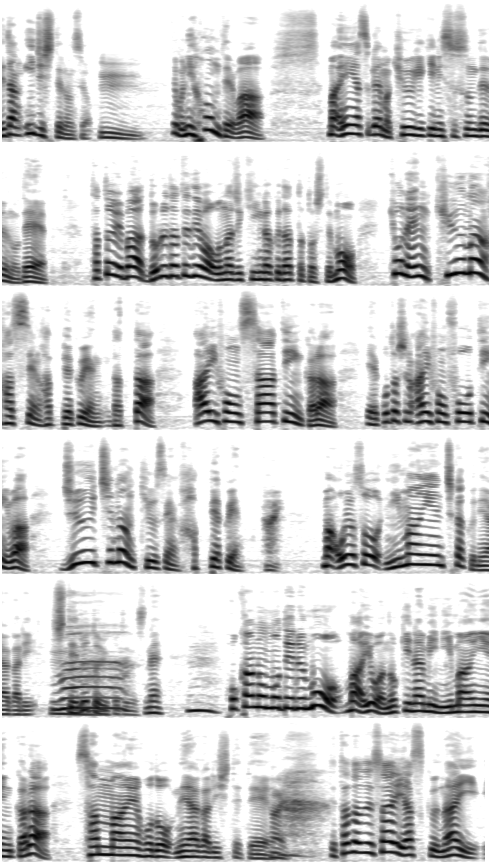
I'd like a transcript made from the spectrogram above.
値段維持してるんですよ。うんでも日本では、まあ、円安が今急激に進んでるので例えばドル建てでは同じ金額だったとしても去年9万8800円だった iPhone13 から、えー今年の iPhone14 は11万9800円。はい。まあおよそ2万円近く値上がりしてるということですね。うん。他のモデルもまあ要は軒並み2万円から3万円ほど値上がりしてて、はい。でただでさえ安くない、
